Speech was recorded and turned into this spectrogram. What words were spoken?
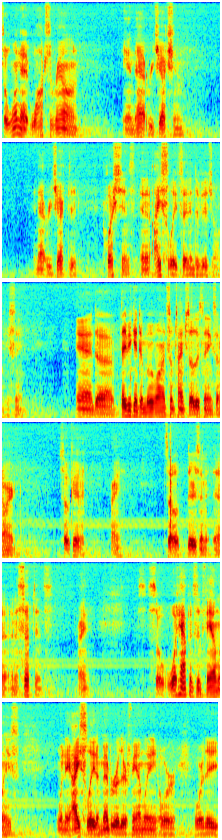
So one that walks around in that rejection and that rejected questions and it isolates that individual, you see. And uh, they begin to move on sometimes to other things that aren't so good, right? So there's an, uh, an acceptance, right? So what happens in families when they isolate a member of their family or or they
